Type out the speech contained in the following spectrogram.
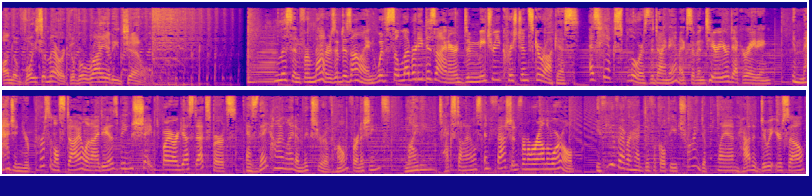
on the Voice America Variety Channel. Listen for Matters of Design with celebrity designer Dimitri Christian Skirakis as he explores the dynamics of interior decorating. Imagine your personal style and ideas being shaped by our guest experts as they highlight a mixture of home furnishings, lighting, textiles, and fashion from around the world. If you've ever had difficulty trying to plan how to do it yourself,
